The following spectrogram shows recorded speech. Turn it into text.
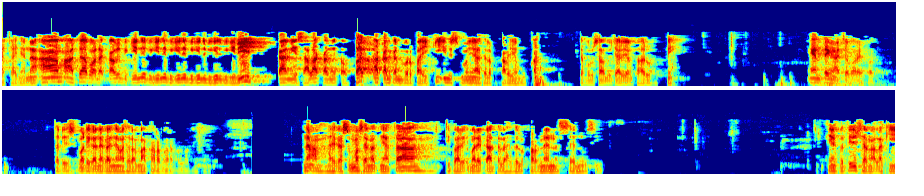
adanya. Naam ada pada kami begini, begini, begini, begini, begini, begini. Kami salah, kami tobat, akan kami perbaiki. Ini semuanya adalah perkara yang muka. Kita berusaha untuk cari yang baru. Nih, enteng aja Pak repot. Tapi semua dikarenakannya masalah makar barakallahu Nah, mereka semua sangat nyata di balik mereka adalah Dzulqarnain As-Sanusi. Yang seperti ini sudah lagi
